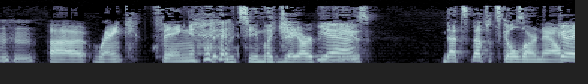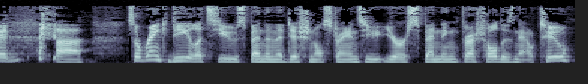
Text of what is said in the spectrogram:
hmm uh, rank thing that you would see in like JRPGs. Yeah. That's that's what skills are now. Good. Uh, so rank D lets you spend an additional strains. You, your spending threshold is now two.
